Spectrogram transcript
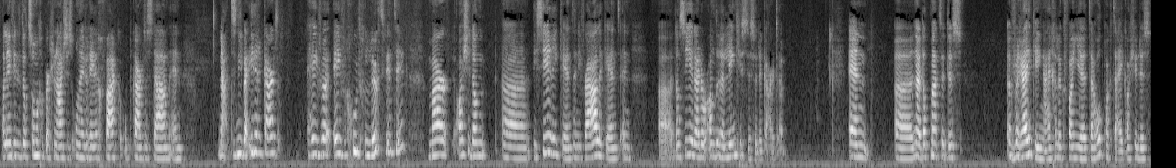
Alleen vind ik dat sommige personages onevenredig vaak op kaarten staan. En nou, het is niet bij iedere kaart even, even goed gelukt, vind ik. Maar als je dan uh, die serie kent en die verhalen kent en uh, dan zie je daardoor andere linkjes tussen de kaarten. En uh, nou, dat maakt het dus een verrijking eigenlijk van je tarotpraktijk. Als je dus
